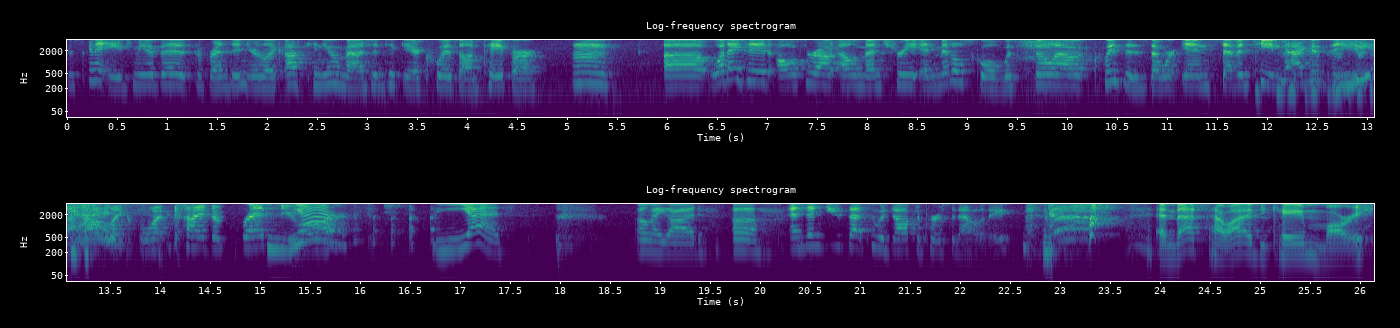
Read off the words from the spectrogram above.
This is gonna age me a bit, but Brendan, you're like, ah, can you imagine taking a quiz on paper? Hmm. Uh, what I did all throughout elementary and middle school was fill out quizzes that were in 17 magazine about like what kind of friend you are. yes! yes! Oh my god. Ugh. are, and then use that to adopt a personality. and that's how I became Mari.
